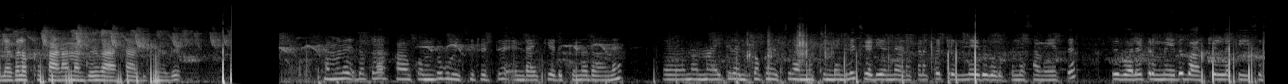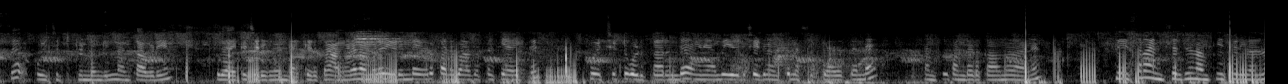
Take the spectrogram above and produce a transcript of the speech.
ഇലകളൊക്കെ കാണാൻ നമുക്ക് സാധിക്കുന്നത്. നമ്മൾ ഇതൊക്കെ കൊമ്പ് കുഴിച്ചിട്ടിട്ട് ഉണ്ടാക്കിയെടുക്കുന്നതാണ്. നന്നായിട്ട് വലിപ്പമൊക്കെ വെച്ച് വന്നിട്ടുണ്ടെങ്കിൽ ചെടി ഒന്ന് ഇടക്കിടക്ക് ട്രിം ചെയ്ത് കൊടുക്കുന്ന സമയത്ത് ഇതുപോലെ ട്രിം ചെയ്ത് ബാക്കിയുള്ള പീസസ് കുഴിച്ചിട്ടിട്ടുണ്ടെങ്കിൽ നമുക്ക് അവിടെയും പുതുതായിട്ട് ചെടികൾ ഉണ്ടാക്കിയെടുക്കാം. അങ്ങനെ നമ്മൾ വീടിന്റെ ഒരു പല ഭാഗത്തൊക്കെ ആയിട്ട് കുഴിച്ചിട്ട് കൊടുക്കാറുണ്ട്. അങ്ങനെയാകുമ്പോൾ ഈ ഒരു ചെടി നമുക്ക് നശിക്കാതെ തന്നെ നമുക്ക് കൊണ്ടെടുക്കാവുന്നതാണ്. സീസൺ അനുസരിച്ച് നമുക്ക് ഈ ചെടികളിൽ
